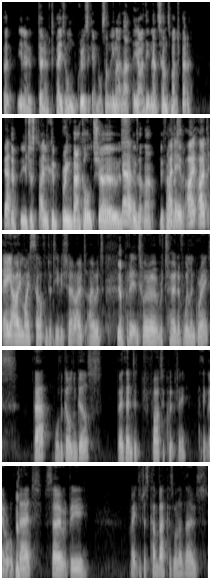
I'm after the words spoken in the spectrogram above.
but you know, don't have to pay Tom Cruise again or something like that. You know, I think that sounds much better. yeah. Yeah, you just I'd- you could bring back old shows, Yeah. things like that. Be I'd, fantastic. I, I'd AI myself into a TV show. I'd, I would Yeah. put it into a Return of Will and Grace. That or the Golden Girls. Both ended far too quickly. I think they were all dead. So it would be great to just come back as one of those.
